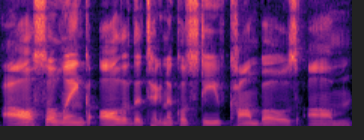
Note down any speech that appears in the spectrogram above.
I'll also link all of the technical Steve combos um,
